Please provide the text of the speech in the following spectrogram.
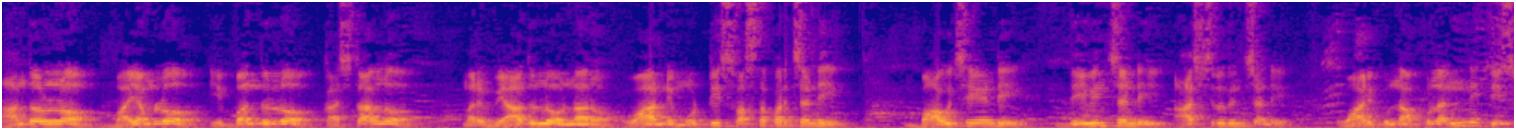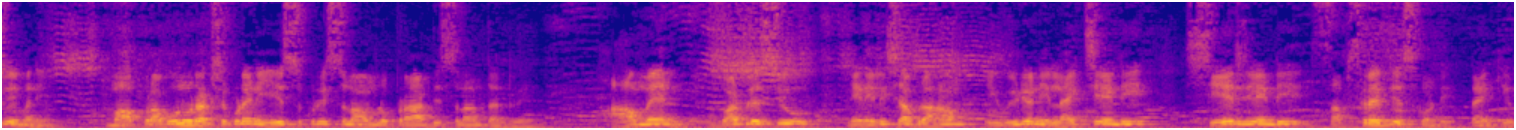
ఆందోళనలో భయంలో ఇబ్బందుల్లో కష్టాల్లో మరి వ్యాధుల్లో ఉన్నారో వారిని ముట్టి స్వస్థపరచండి బాగు చేయండి దీవించండి ఆశీర్వదించండి. వారికి ఉన్న అప్పులన్నీ తీసివేయమని మా ప్రభువును రక్షకుడైన యేసుక్రీస్తునామంలో ప్రార్థిస్తున్నాను తండ్రి. ఆమెన్. God bless you. నేను ఎలిషా అబ్రహాం. ఈ వీడియోని లైక్ చేయండి షేర్ చేయండి సబ్స్క్రైబ్ చేసుకోండి. థ్యాంక్ యూ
